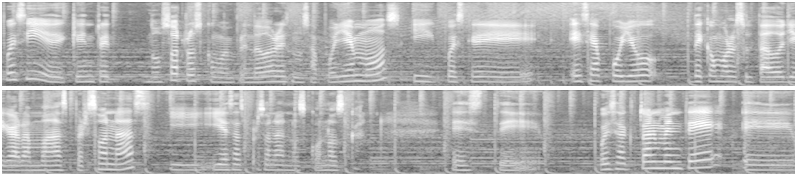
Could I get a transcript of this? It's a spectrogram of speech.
Pues sí, eh, que entre nosotros como emprendedores nos apoyemos y pues que ese apoyo dé como resultado llegar a más personas y, esas personas nos conozcan. Este, pues actualmente eh,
